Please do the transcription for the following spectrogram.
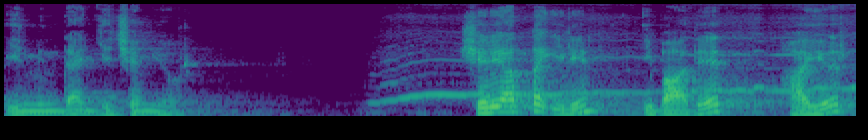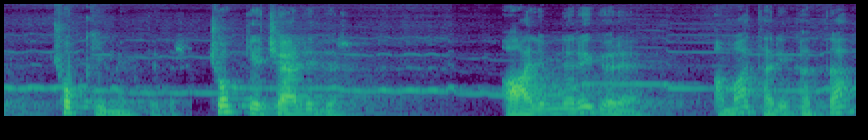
ilminden geçemiyor. Şeriatta ilim, ibadet, hayır çok kıymetlidir. Çok geçerlidir. Alimlere göre ama tarikatta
